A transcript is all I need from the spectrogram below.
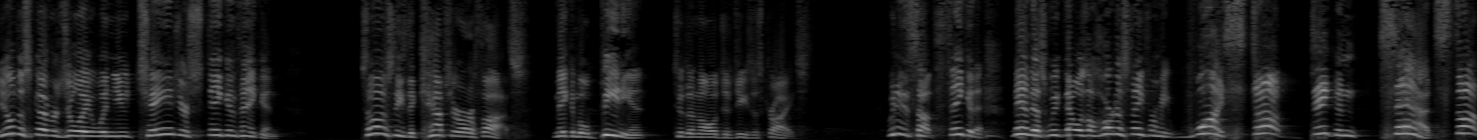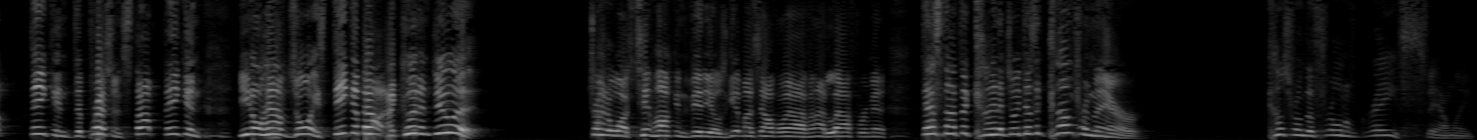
You'll discover joy when you change your stinking thinking. Some of us need to capture our thoughts make him obedient to the knowledge of Jesus Christ. We need to stop thinking that, man, this week that was the hardest thing for me. Why? Stop thinking sad. Stop thinking depression. Stop thinking you don't have joy. Think about I couldn't do it. trying to watch Tim Hawkins videos, get myself to laugh, and I'd laugh for a minute. That's not the kind of joy. It doesn't come from there. It comes from the throne of grace, family.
